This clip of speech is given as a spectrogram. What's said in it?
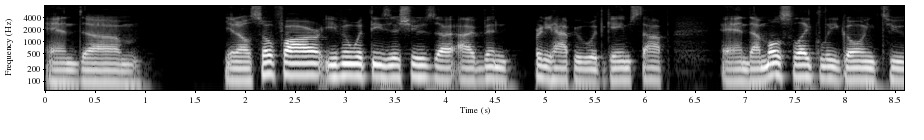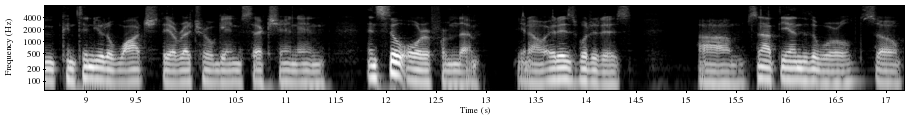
and um, you know, so far even with these issues, I, I've been pretty happy with GameStop, and I'm most likely going to continue to watch their retro game section and and still order from them. You know, it is what it is. Um, it's not the end of the world. So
